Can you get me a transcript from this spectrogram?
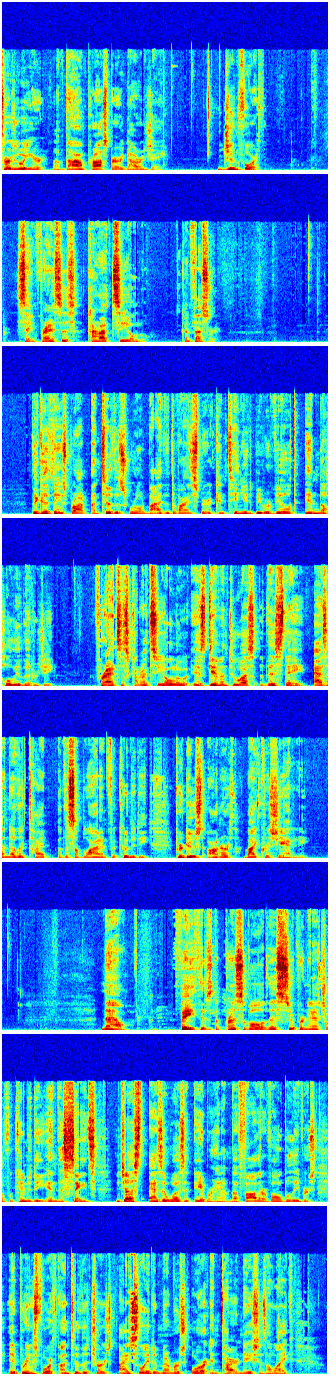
liturgical year of Dom Prosper Guéranger. June 4th, St. Francis Caracciolo, Confessor. The good things brought unto this world by the Divine Spirit continue to be revealed in the Holy Liturgy. Francis Caracciolo is given to us this day as another type of the sublime fecundity produced on earth by Christianity. Now, faith is the principle of this supernatural fecundity in the saints, just as it was in Abraham, the father of all believers. It brings forth unto the church isolated members or entire nations alike.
